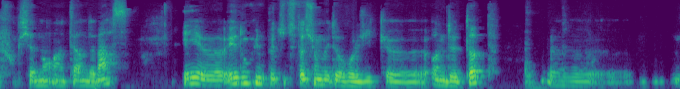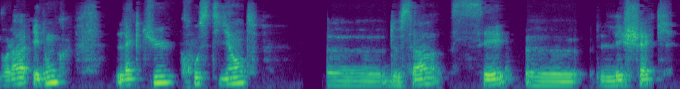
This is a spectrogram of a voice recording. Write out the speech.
fonctionnement interne de Mars. Et, donc une petite station météorologique on the top. voilà. Et donc l'actu croustillante de ça, c'est l'échec,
